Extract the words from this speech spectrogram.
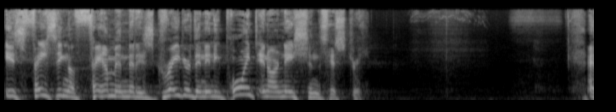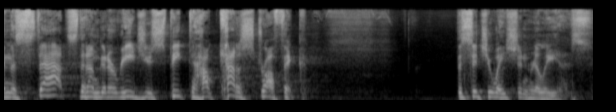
is facing a famine that is greater than any point in our nation's history. And the stats that I'm going to read you speak to how catastrophic the situation really is.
